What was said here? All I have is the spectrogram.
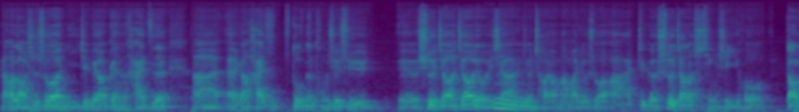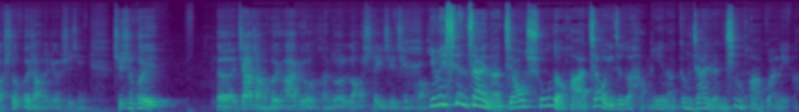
然后老师说你这个要跟孩子啊呃让孩子多跟同学去呃社交交流一下。嗯就朝阳妈妈就说啊，这个社交的事情是以后到了社会上的这个事情，其实会呃家长会 argue 很多老师的一些情况。因为现在呢，教书的话，教育这个行业呢更加人性化管理了，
